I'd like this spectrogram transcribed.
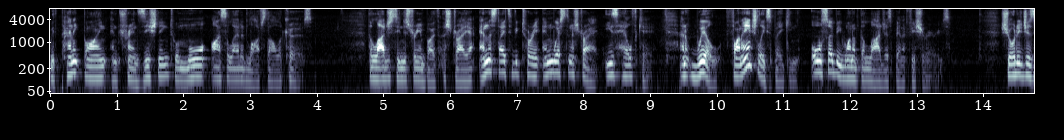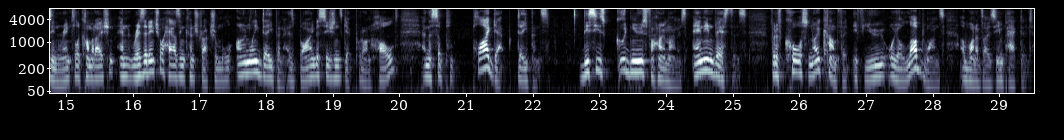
with panic buying and transitioning to a more isolated lifestyle occurs. The largest industry in both Australia and the states of Victoria and Western Australia is healthcare, and it will, financially speaking, also be one of the largest beneficiaries. Shortages in rental accommodation and residential housing construction will only deepen as buying decisions get put on hold and the supply gap deepens. This is good news for homeowners and investors, but of course no comfort if you or your loved ones are one of those impacted.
